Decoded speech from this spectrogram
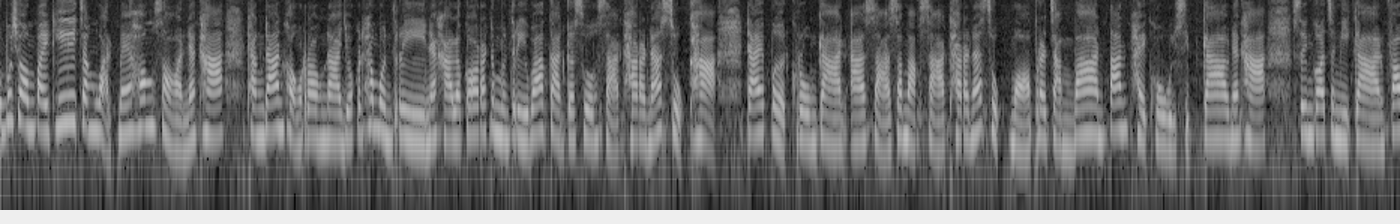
คุณผู้ชมไปที่จังหวัดแม่ฮ่องสอนนะคะ ทางด้านของรองนายกรัฐมนตรีนะคะ แล้วก็รัฐมนตรีว่าการกระทรวงสาธารณสุขค่ะ ได้เปิดโครงการอาสาสมัครสาธารณสุขหมอประจำบ้านต้านภัยโควิด -19 นะคะ ซึ่งก็จะมีการเฝ้า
